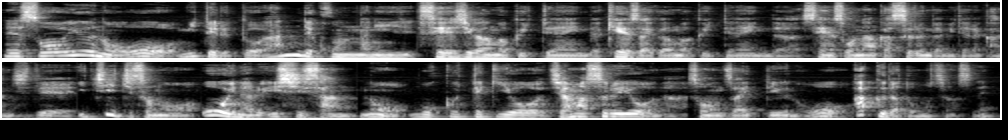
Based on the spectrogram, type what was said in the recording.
で、そういうのを見てると、なんでこんなに政治がうまくいってないんだ、経済がうまくいってないんだ、戦争なんかするんだみたいな感じで、いちいちその大いなる医師さんの目的を邪魔するような存在っていうのを悪だと思ってたんですね。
